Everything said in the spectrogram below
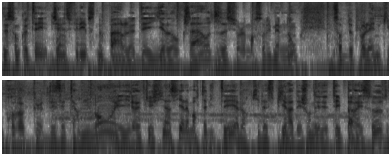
De son côté, James Phillips nous parle des Yellow Clouds sur le morceau du même nom, une sorte de pollen qui provoque des éternuements et il réfléchit ainsi à la mortalité alors qu'il aspire à des journées d'été paresseuses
